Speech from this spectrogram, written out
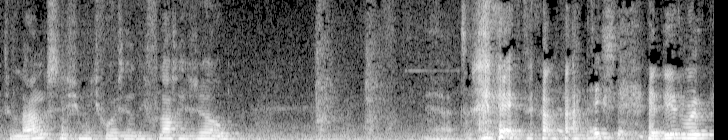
te langs. Dus je moet je voorstellen, die vlag is zo. Ja, te gek dramatisch. Deze, En dit wordt,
